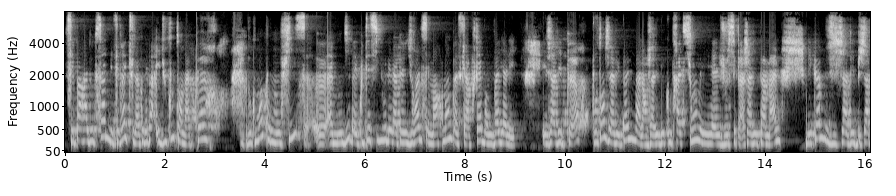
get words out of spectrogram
C'est paradoxal, mais c'est vrai que tu la connais pas. Et du coup, t'en as peur. Donc moi, pour mon fils, euh, elles m'ont dit, bah écoutez, si vous voulez la péridurale, c'est maintenant parce qu'après, bah, on va y aller. Et j'avais peur. Pourtant, j'avais pas eu mal. hein. J'avais des contractions, mais je sais pas, j'avais pas mal. Mais comme j'avais j'a-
